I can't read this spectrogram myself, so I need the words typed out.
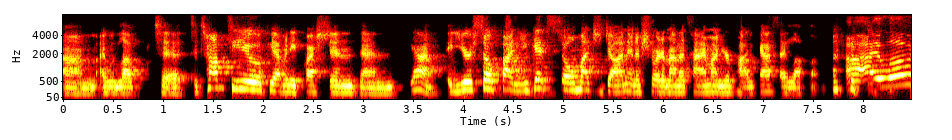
um, I would love to, to talk to you if you have any questions. And yeah, you're so fun. You get so much done in a short amount of time on your podcast. I love them. I love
